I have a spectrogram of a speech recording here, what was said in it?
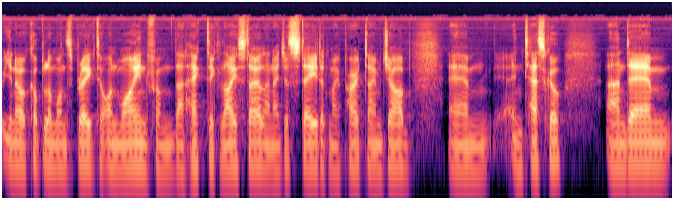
you know, a couple of months break to unwind from that hectic lifestyle, and I just stayed at my part-time job um, in Tesco, and um,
